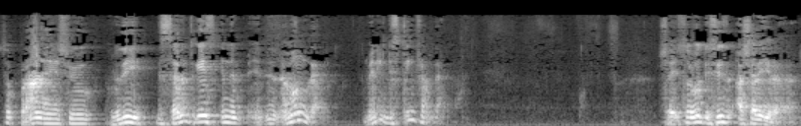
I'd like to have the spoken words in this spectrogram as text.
So praneshu hrudi, the seventh case in among them, meaning distinct from them. So this is asharira.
